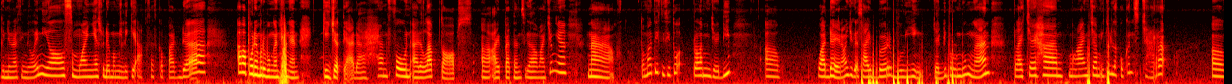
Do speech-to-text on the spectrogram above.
generasi milenial semuanya sudah memiliki akses kepada apa pun yang berhubungan dengan gadget ya ada handphone ada laptops uh, iPad dan segala macamnya. Nah otomatis di situ telah menjadi uh, wadah ya namanya juga cyber bullying jadi perundungan pelecehan mengancam itu dilakukan secara uh,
